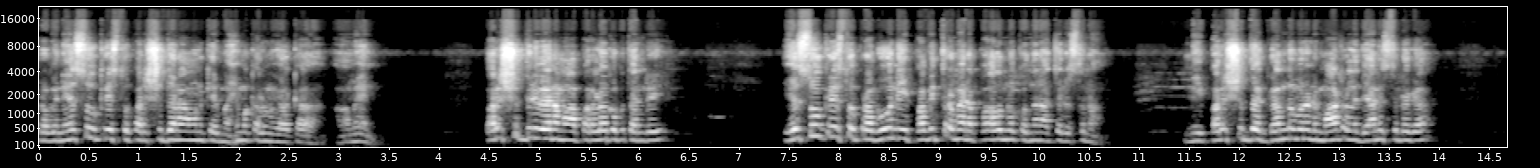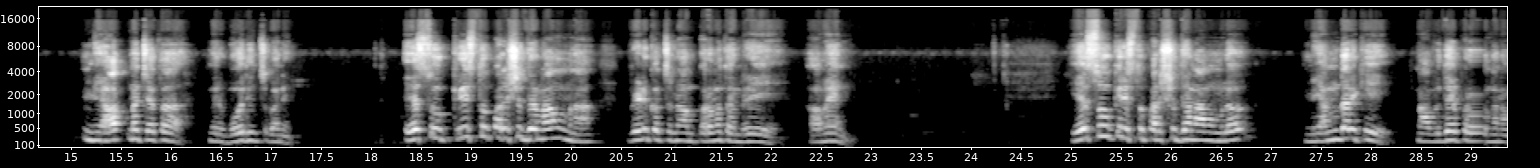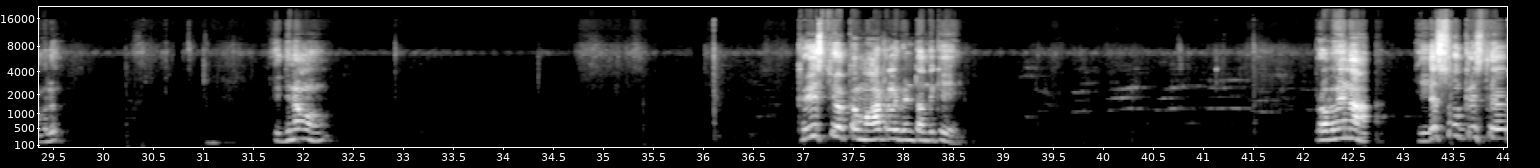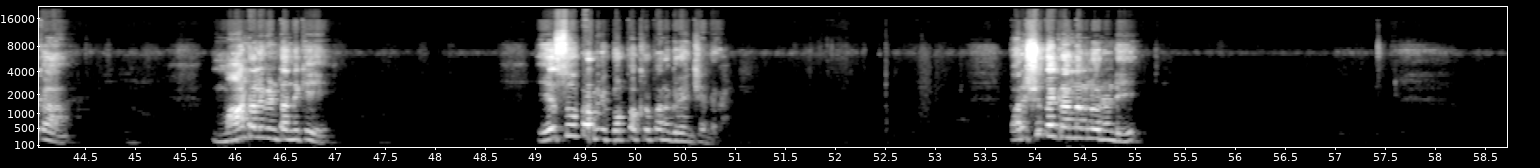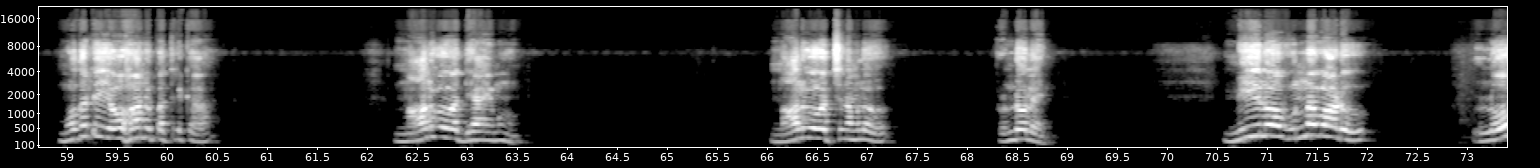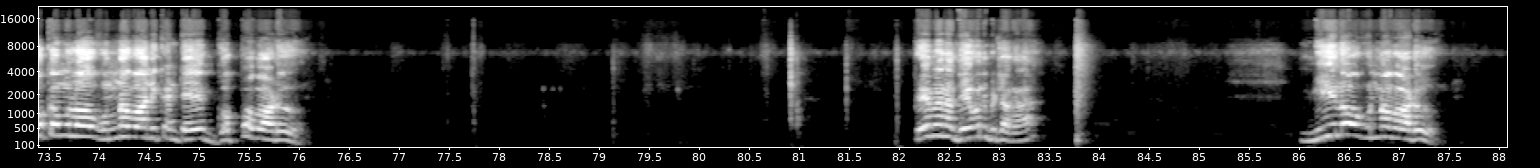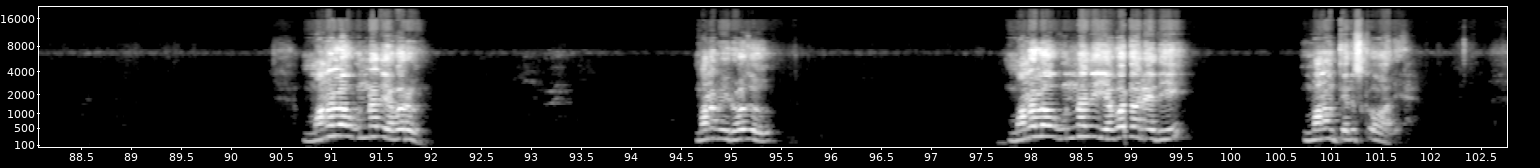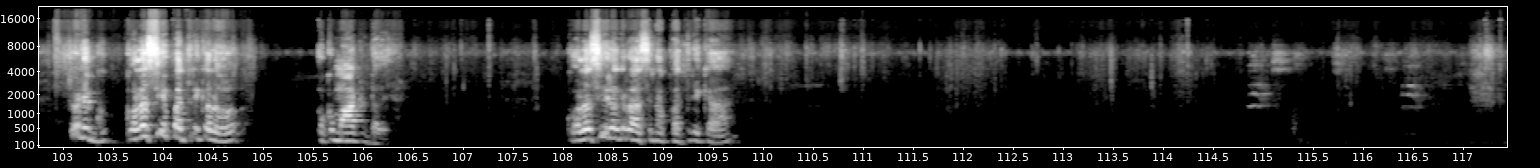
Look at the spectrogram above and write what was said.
ప్రభు యేసుక్రీస్తు పరిశుద్ధ నామనికి మహిమ కలను గాక. ఆమెన్. పరిశుద్ధుడివైన మా పరలోకపు తండ్రి యేసుక్రీస్తు ప్రభు నీ పవిత్రమైన పాదములు కొందన చెలుస్తున్నాం మీ పరిశుద్ధ గ్రంథములని మాటలను ధ్యానిస్తుండగా మీ ఆత్మ చేత మీరు బోధించమని. యేసు క్రీస్తు పరిశుద్ధ నామమున వేడుకొచ్చున్నాం పరమ తండ్రి. ఆమెన్. యేసు క్రీస్తు పరిశుద్ధ నామంలో మీ అందరికీ నా హృదయపూర్వక వందనములు. ఈ దినము క్రీస్తు యొక్క మాటలు వింటందుకి ప్రభువైన యేసు క్రీస్తు యొక్క మాటలు వింటందుకి యేసు ప్రభు గొప్ప కృపను గురించాడు పరిశుద్ధ గ్రంథంలో నుండి మొదటి యోహాను పత్రిక నాలుగో అధ్యాయము నాలుగవ వచనంలో రెండో లైన్. మీలో ఉన్నవాడు లోకములో ఉన్నవాని కంటే గొప్పవాడు. ప్రేమైన దేవుని బిడ్డారా మీలో ఉన్నవాడు మనలో ఉన్నది ఎవరు? మనం ఈరోజు మనలో ఉన్నది ఎవరు అనేది మనం తెలుసుకోవాలి. చూడండి కొలసీ పత్రికలో ఒక మాట ఉంటుంది. కొలసీలకు రాసిన పత్రిక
